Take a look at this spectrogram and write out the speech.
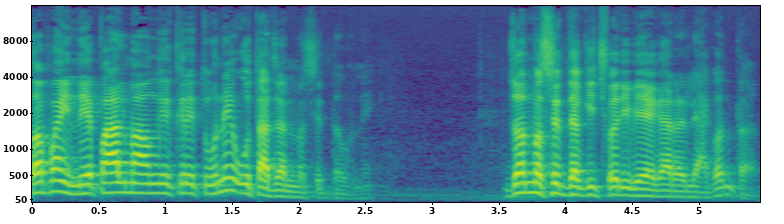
तपाईँ नेपालमा अङ्गीकृत हुने उता जन्मसिद्ध हुने। जन्मसिद्धकी छोरी बिहा गरेर ल्याएको नि त।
